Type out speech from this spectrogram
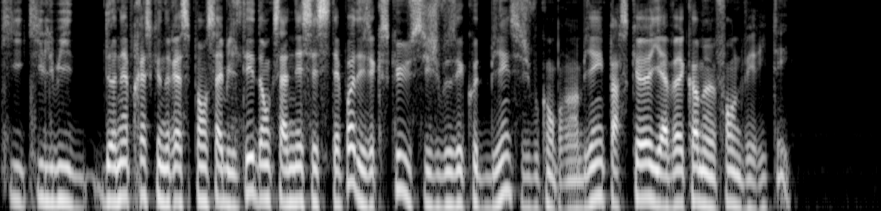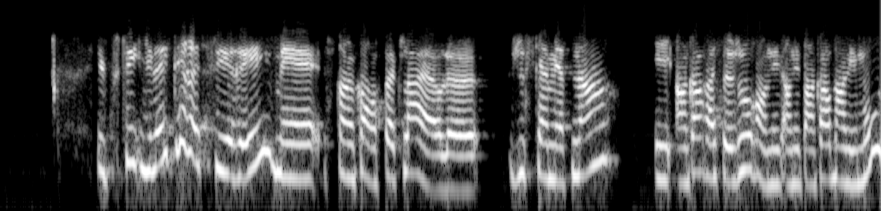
qui, lui donnait presque une responsabilité. Donc, ça ne nécessitait pas des excuses, si je vous écoute bien, si je vous comprends bien, parce qu'il y avait comme un fond de vérité. Écoutez, il a été retiré, mais c'est un constat clair. Jusqu'à maintenant, et encore à ce jour, on est, encore dans les mots.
